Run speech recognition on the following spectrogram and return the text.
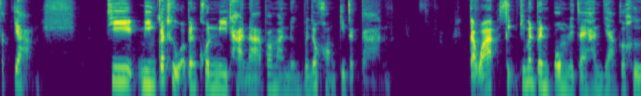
สักอย่าง ที่มิงก็ถือว่าเป็นคนมีฐานะประมาณหนึ่งเป็นเจ้าของกิจการ แต่ว่าสิ่งที่มันเป็นปมในใจฮันยางก็คือ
